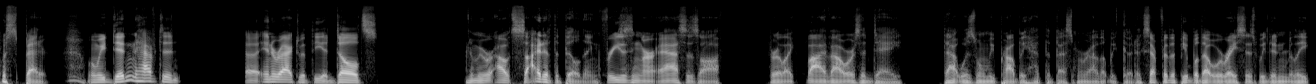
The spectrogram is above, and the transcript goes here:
was better. When we didn't have to uh, interact with the adults, and we were outside of the building, freezing our asses off for like five hours a day. That was when we probably had the best morale that we could, except for the people that were racist. We didn't really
